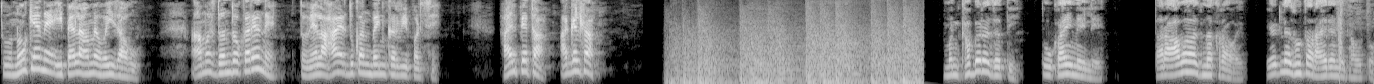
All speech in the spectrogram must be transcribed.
તું નો કે ને એ પહેલા અમે વહી જાવું. આમ જ ધંધો કરે ને તો વેલા હાય દુકાન બંધ કરવી પડશે. હાલ પેતા આગળ થા. મને ખબર જ હતી તું કઈ નહીં લે. તારા આવા જ નખરા હોય એટલે હું તારા હારે નથી આવતો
